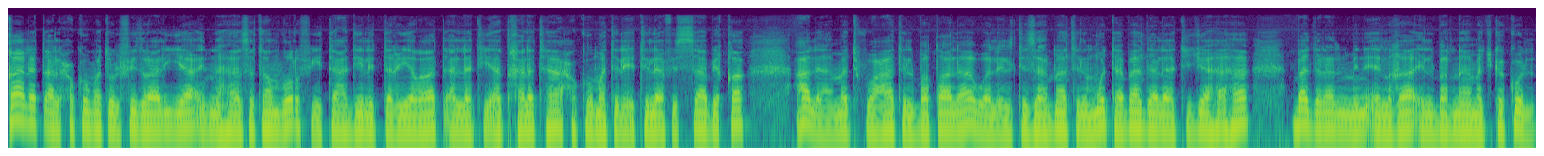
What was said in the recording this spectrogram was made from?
قالت الحكومة الفيدرالية إنها ستنظر في تعديل التغييرات التي أدخلتها حكومة الائتلاف السابقة على مدفوعات البطالة والالتزامات المتبادلة تجاهها بدلا من إلغاء البرنامج ككل.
